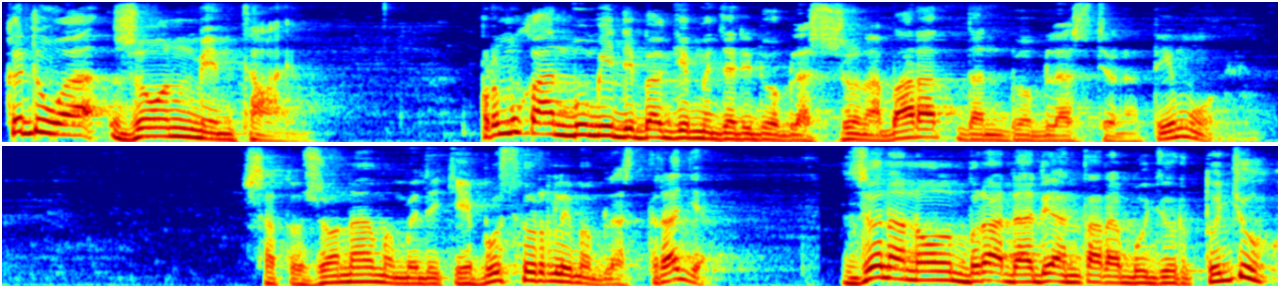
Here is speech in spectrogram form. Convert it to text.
Kedua, zone mean time. Permukaan bumi dibagi menjadi 12 zona barat dan 12 zona timur. Satu zona memiliki busur 15 derajat. Zona 0 berada di antara bujur 7,5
